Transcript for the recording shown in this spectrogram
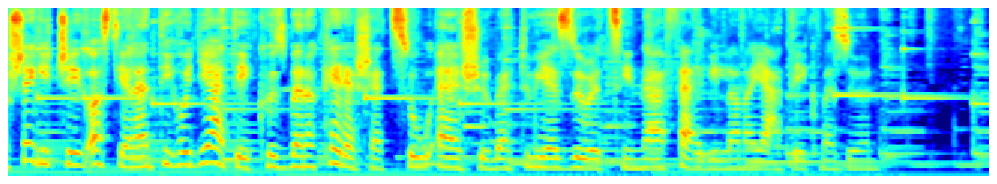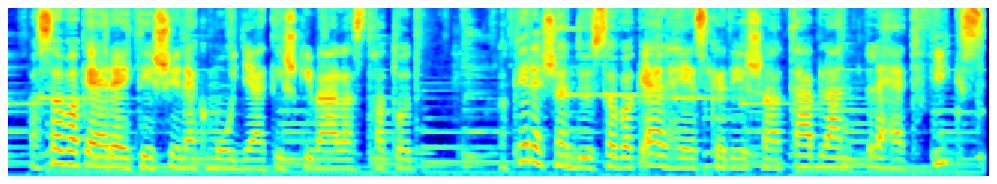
A segítség azt jelenti, hogy játék közben a keresett szó első betűje zöld színnel felvillan a játékmezőn. A szavak elrejtésének módját is kiválaszthatod. A keresendő szavak elhelyezkedése a táblán lehet fix,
